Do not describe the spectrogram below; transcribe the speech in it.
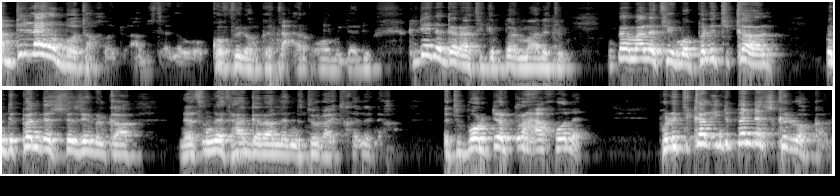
ኣብ ድላዮም ቦታ ክዱ ኣብ ዝጠለዎ ኮፍ ኢሎም ከተዓርቅዎም ይደልዩ ክንደይ ነገራት ይግበር ማለት እዩ እንታይ ማለት እዩ ሞ ፖለቲካል ኢንዲፐንደንስ ተዘይብልካ ነፅነት ሃገር ኣለኒ ትብል ኣይትኽእልን ኢኻ እቲ ቦርደር ጥራሕ ኣኮነ ፖለቲካል ኢንዲፐንደንስ ክህልወካ ኣሎ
